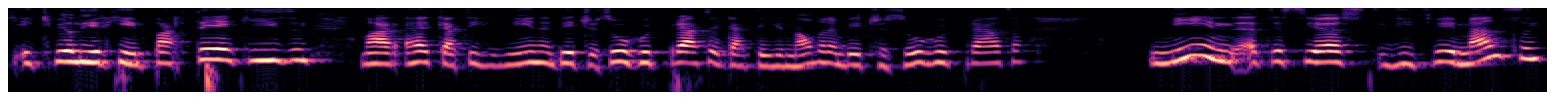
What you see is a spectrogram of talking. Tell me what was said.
ik wil hier geen partij kiezen, maar ik ga tegen de een beetje zo goed praten, ik ga tegen de andere een beetje zo goed praten. Nee, het is juist die twee mensen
